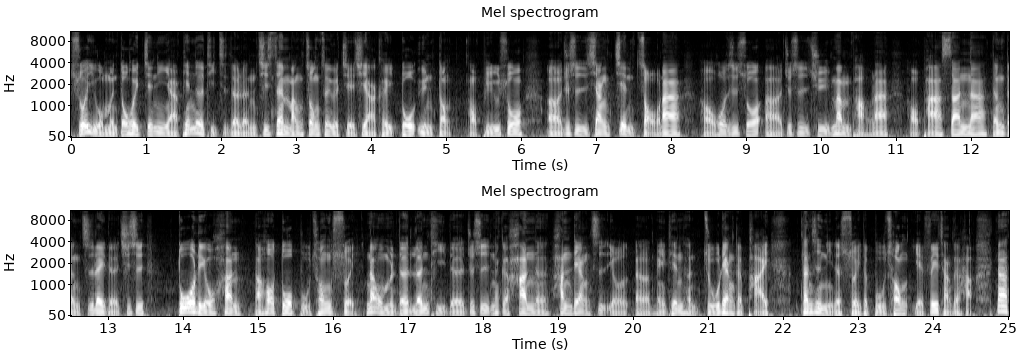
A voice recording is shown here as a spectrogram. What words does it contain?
所以我们都会建议啊，偏热体质的人，其实在芒种这个节气啊，可以多运动，好，比如说呃，就是像健走啦。好，或者是说啊，就是去慢跑啦，好爬山啦等等之类的，其实多流汗，然后多补充水，那我们的人体的就是那个汗呢，汗量是有呃每天很足量的排，但是你的水的补充也非常的好。那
